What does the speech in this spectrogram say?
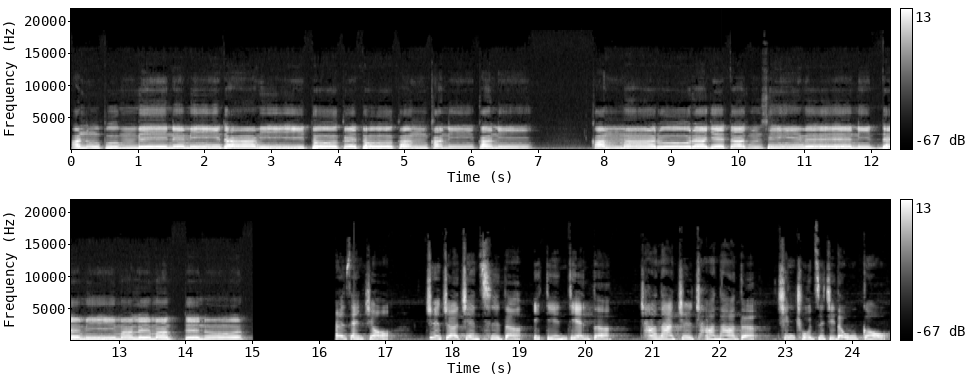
අනුපුම්බේන මේදාවී තෝක තෝකං කනේ කනේ කම්මාරෝ රජතත්සේව නිද්දමේ මලමත්තනෝ 二三九，智者渐次的、一点点的、刹那至刹那的清除自己的污垢。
